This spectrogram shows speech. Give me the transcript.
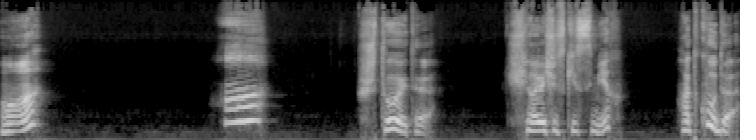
А? А? Что это? Человеческий смех? Откуда?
